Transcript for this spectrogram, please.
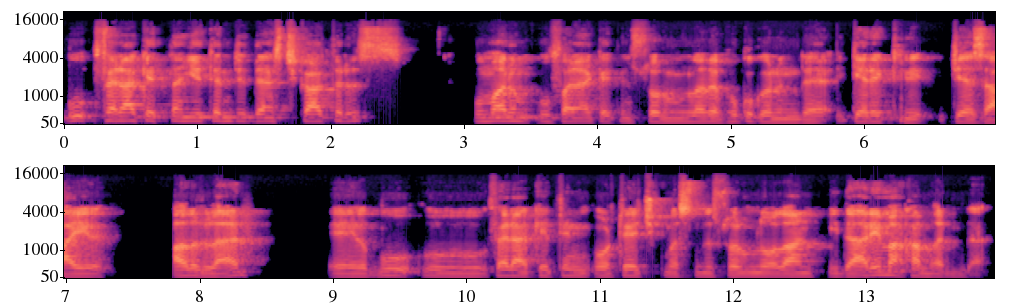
bu felaketten yeterince ders çıkartırız. Umarım bu felaketin sorumluları hukuk önünde gerekli cezayı alırlar. E, bu e, felaketin ortaya çıkmasında sorumlu olan idari makamlarında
